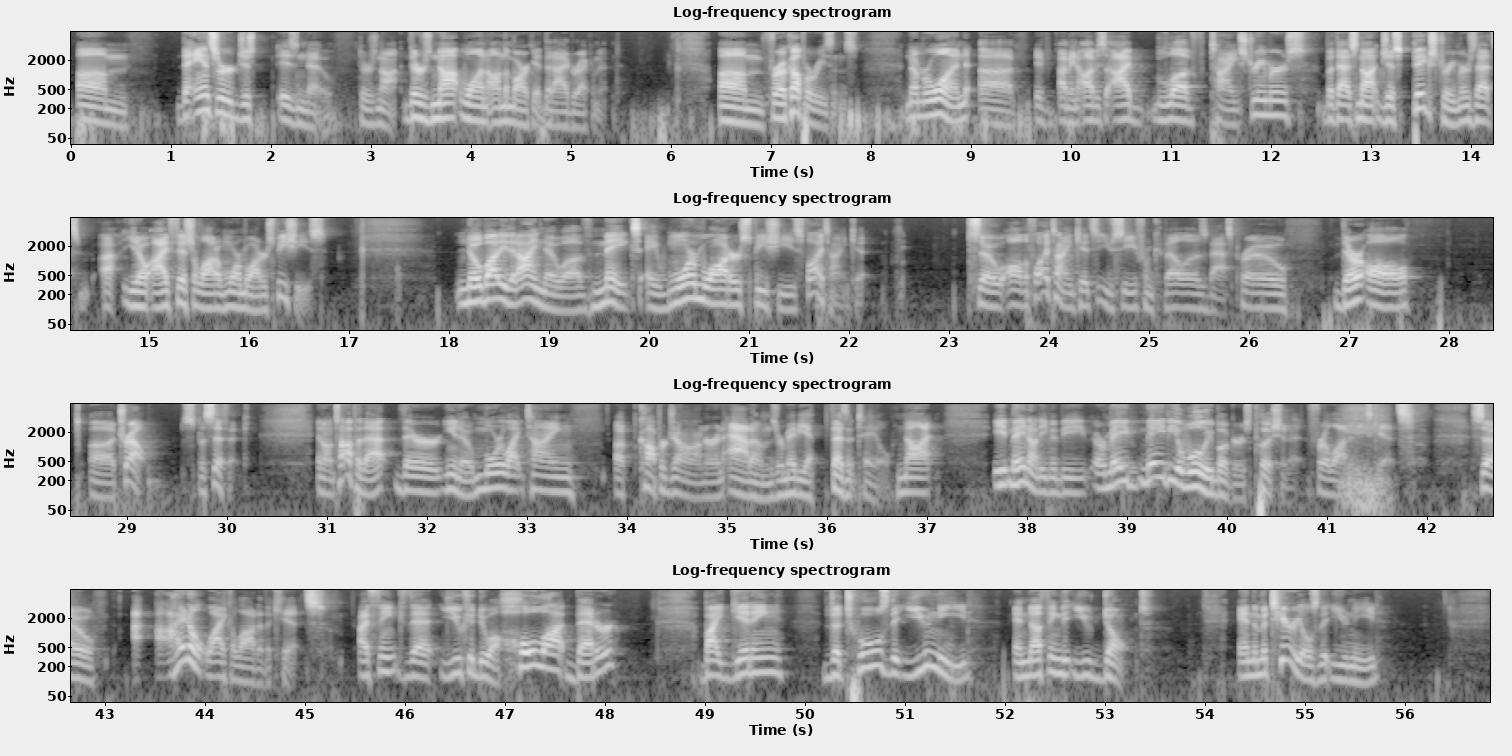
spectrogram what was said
Um, the answer just is no. There's not. There's not one on the market that I'd recommend. Um, for a couple reasons. Number one, uh, if I mean, obviously, I love tying streamers, but that's not just big streamers. That's uh, you know, I fish a lot of warm water species. Nobody that I know of makes a warm water species fly tying kit. So all the fly tying kits that you see from Cabela's, Bass Pro, they're all uh, trout specific. And on top of that, they're, you know, more like tying a copper john or an Adams or maybe a pheasant tail. Not it may not even be or maybe maybe a woolly booger's pushing it for a lot of these kits. So I, I don't like a lot of the kits. I think that you could do a whole lot better by getting the tools that you need and nothing that you don't. And the materials that you need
